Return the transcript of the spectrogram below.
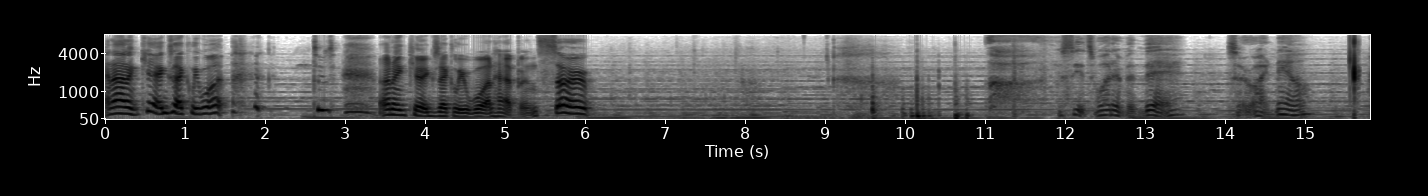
and I don't care exactly what. I don't care exactly what happens. So, you see, it's whatever there. So right now,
